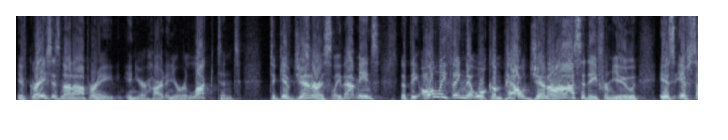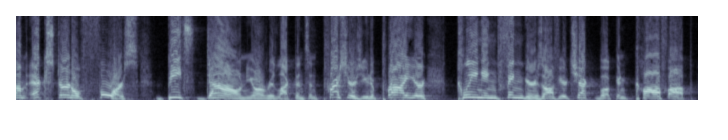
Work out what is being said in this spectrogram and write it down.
If grace is not operating in your heart and you're reluctant to give generously, that means that the only thing that will compel generosity from you is if some external force beats down your reluctance and pressures you to pry your clinging fingers off your checkbook and cough up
